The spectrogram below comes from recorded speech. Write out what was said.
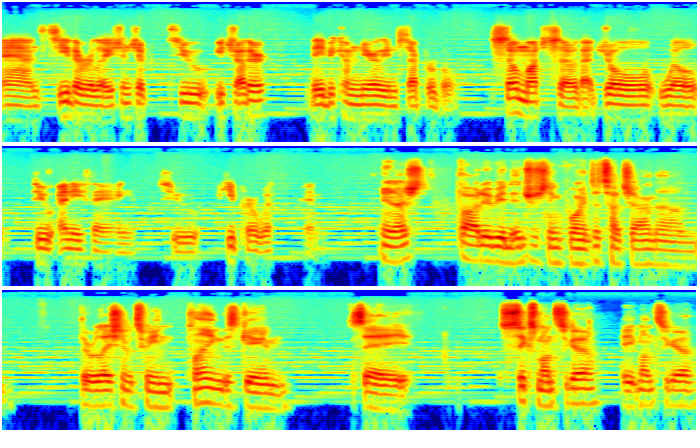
and see their relationship to each other, they become nearly inseparable. So much so that Joel will do anything to keep her with him. And I just thought it would be an interesting point to touch on um, the relation between playing this game, say, six months ago, eight months ago,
